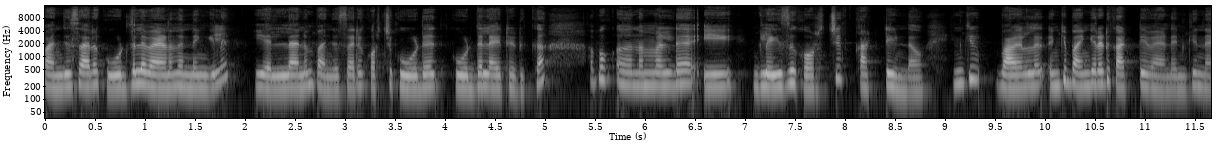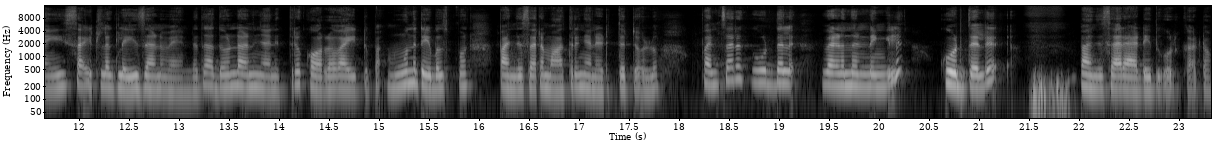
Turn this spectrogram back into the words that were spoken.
പഞ്ചസാര കൂടുതൽ വേണമെന്നുണ്ടെങ്കിൽ ഈ എല്ലാനും പഞ്ചസാര കുറച്ച് കൂടുതൽ കൂടുതലായിട്ട് എടുക്കുക. അപ്പോൾ നമ്മളുടെ ഈ ഗ്ലേസ് കുറച്ച് കട്ടി ഉണ്ടാവും എനിക്ക് വളരെ എനിക്ക് ഭയങ്കരമായിട്ട് കട്ടി വേണ്ട. എനിക്ക് നൈസായിട്ടുള്ള ഗ്ലേസാണ് വേണ്ടത്. അതുകൊണ്ടാണ് ഞാൻ ഇത്ര കുറവായിട്ട് മൂന്ന് ടേബിൾ സ്പൂൺ പഞ്ചസാര മാത്രമേ ഞാൻ എടുത്തിട്ടുള്ളൂ. പഞ്ചസാര കൂടുതൽ വേണമെന്നുണ്ടെങ്കിൽ കൂടുതൽ പഞ്ചസാര ആഡ് ചെയ്ത് കൊടുക്കുക കേട്ടോ.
